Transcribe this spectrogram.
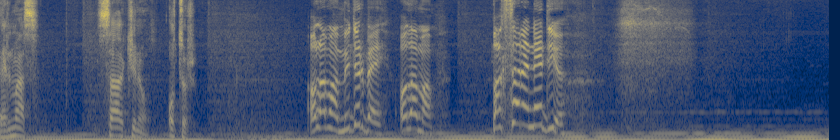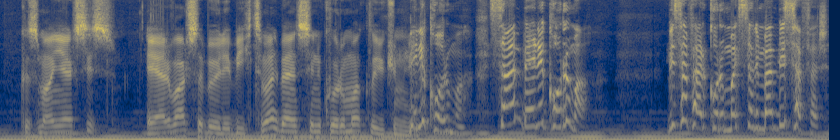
Elmas, sakin ol, otur. Olamam müdür bey, olamam. Baksana ne diyor? Kızman yersiz. Eğer varsa böyle bir ihtimal ben seni korumakla yükümlüyüm. Beni koruma. Sen beni koruma. Bir sefer korunmak istedim ben bir sefer.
